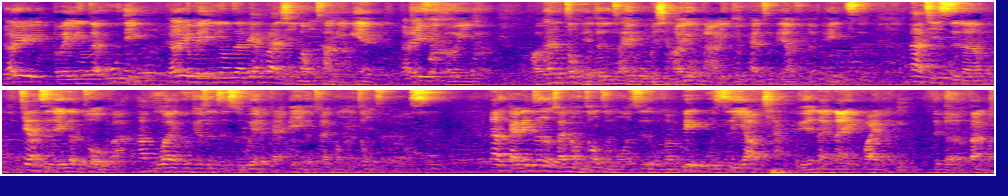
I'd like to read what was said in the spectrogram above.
可以，可不可以应用在屋顶？可以可不可以应用在量贩型农场里面？可以是可以的。好，但是重点就是在于我们想要用哪里，就看什么样子的配置。那其实呢，这样子的一个做法，它不外乎就是只是为了改变一个传统的种植模式。那改变这个传统种植模式，我们并不是要抢原来那一块的这个饭碗，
